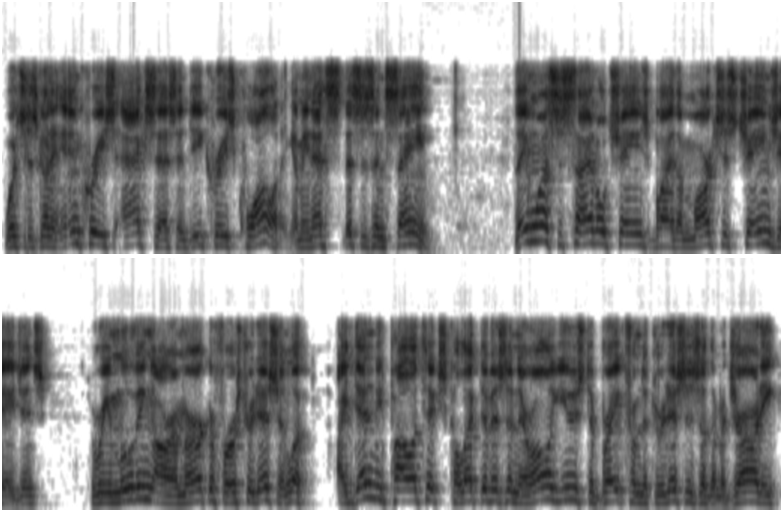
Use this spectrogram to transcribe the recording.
which is going to increase access and decrease quality. I mean, that's this is insane. They want societal change by the Marxist change agents, removing our America First tradition. Look, identity politics, collectivism, they're all used to break from the traditions of the majority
